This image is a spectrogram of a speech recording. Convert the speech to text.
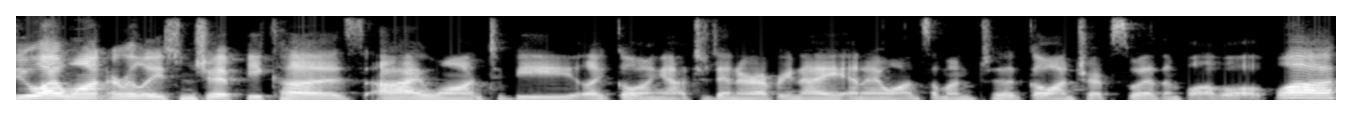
do I want a relationship because I want to be like going out to dinner every night and I want someone to go on trips with and blah, blah, blah, blah.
